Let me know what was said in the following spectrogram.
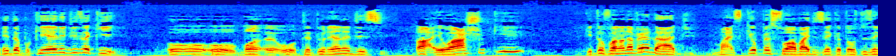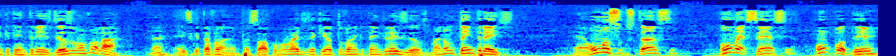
Então, porque ele diz aqui, o, o, o, Tertuliano disse, ah, eu acho que estou falando a verdade, mas que o pessoal vai dizer que eu estou dizendo que tem três deuses, vamos falar. Né? É isso que ele está falando. O pessoal como vai dizer que eu estou falando que tem três deuses, mas não tem três. É uma substância, uma essência, um poder,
